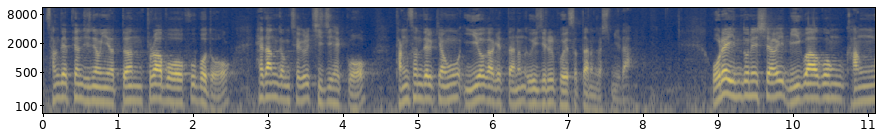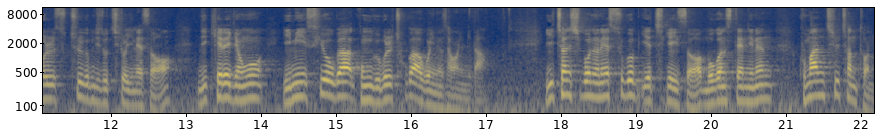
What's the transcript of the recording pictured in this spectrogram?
상대편 진영이었던 브라보 후보도 해당 정책을 지지했고 당선될 경우 이어가겠다는 의지를 보였었다는 것입니다. 올해 인도네시아의 미과공 강물 수출 금지 조치로 인해서 니켈의 경우 이미 수요가 공급을 초과하고 있는 상황입니다. 2015년에 수급 예측에 있어 모건 스탠리는 9만 7천 톤,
